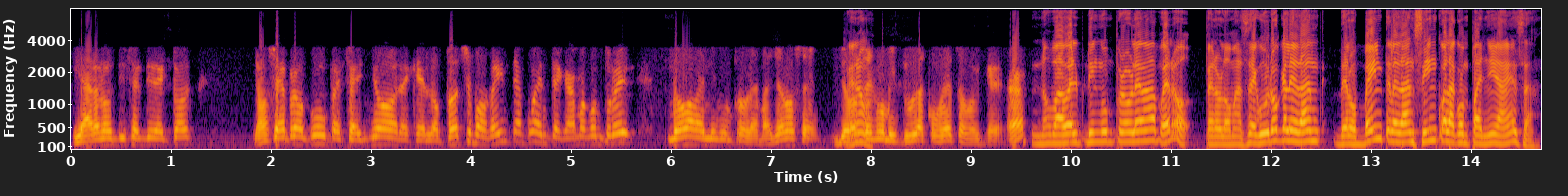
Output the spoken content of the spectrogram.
Y ahora nos dice el director, no se preocupe, señores, que en los próximos 20 puentes que vamos a construir no va a haber ningún problema. Yo no sé, yo Bueno. tengo mis dudas con eso porque... ¿eh? No va a haber ningún problema, pero, pero lo más seguro que le dan, de los 20 le dan 5 a la compañía esa.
